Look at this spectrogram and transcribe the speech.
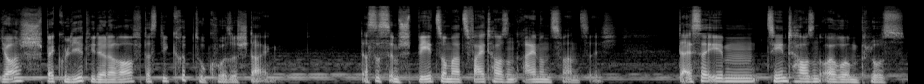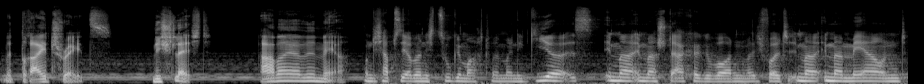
Josh spekuliert wieder darauf, dass die Kryptokurse steigen. Das ist im Spätsommer 2021. Da ist er eben 10.000 Euro im Plus mit drei Trades. Nicht schlecht. Aber er will mehr. Und ich habe sie aber nicht zugemacht, weil meine Gier ist immer, immer stärker geworden, weil ich wollte immer, immer mehr und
